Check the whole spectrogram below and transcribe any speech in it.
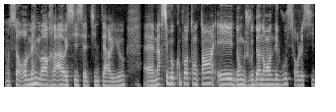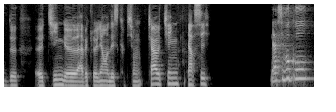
on se remémorera aussi cette interview. Euh, merci beaucoup pour ton temps et donc je vous donne rendez-vous sur le site de euh, Ting euh, avec le lien en description. Ciao Ting, merci. Merci beaucoup.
